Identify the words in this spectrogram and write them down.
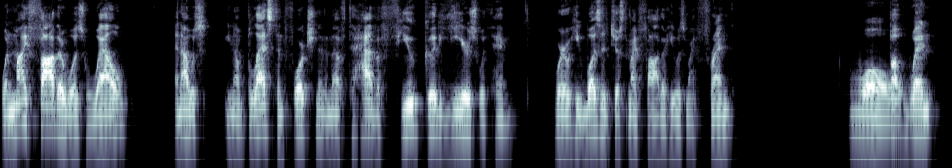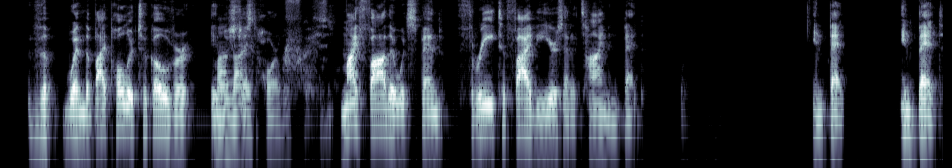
When my father was well, and I was, you know, blessed and fortunate enough to have a few good years with him where he wasn't just my father, he was my friend. Whoa. But when the when the bipolar took over, it Man, was just horrible. crazy. My father would spend 3 to 5 years at a time in bed. In bed. In bed.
